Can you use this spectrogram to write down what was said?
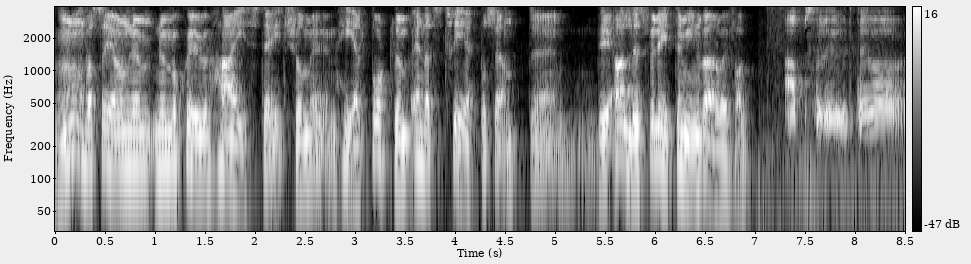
Mm, vad säger du om num nummer 7 High Stage som är helt bortglömd, endast 3%. Eh, det är alldeles för lite i min värld i alla fall. Absolut, det var...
